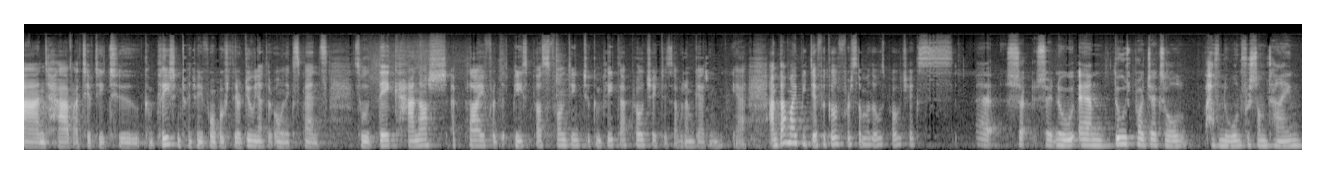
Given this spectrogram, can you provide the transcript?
and have activity to complete in 2024, but they're doing at their own expense. So they cannot apply for the Peace Plus funding to complete that project. Is that what I'm getting? Yeah. And that might be difficult for some of those projects. Uh, so, so no, um, those projects all have known for some time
